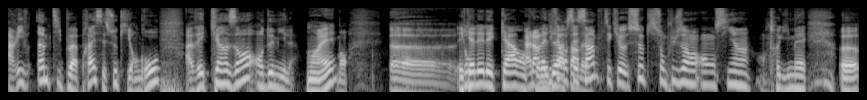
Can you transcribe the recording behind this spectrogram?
arrivent un petit peu après, c'est ceux qui, en gros, avaient 15 ans en 2000. Ouais. Bon. Euh, Et donc- quel est l'écart entre alors la les à différence la- simple, c'est que ceux qui sont plus an- anciens entre guillemets euh,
